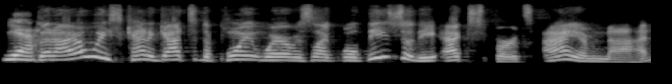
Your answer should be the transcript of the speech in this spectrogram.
yeah. But I always kind of got to the point where it was like, well, these are the experts. I am not.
